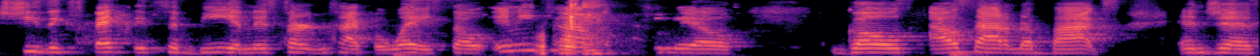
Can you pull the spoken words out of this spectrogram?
she's expected to be in this certain type of way. So anytime a female goes outside of the box and just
